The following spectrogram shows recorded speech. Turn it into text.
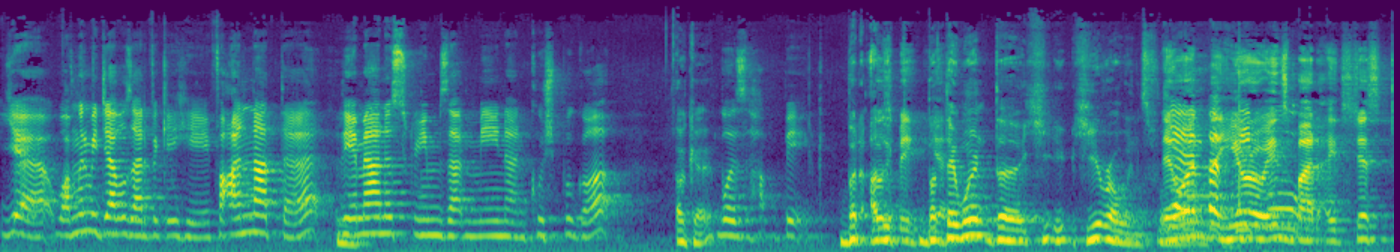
Yeah, well, I'm going to be devil's advocate here. For Annatha, mm. the hmm. amount of screams that Meena and Kushbu got Okay. was h- big. But was other- big, but yeah. they weren't the he- heroines for They Yeah, weren't the but heroines, people- but it's just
